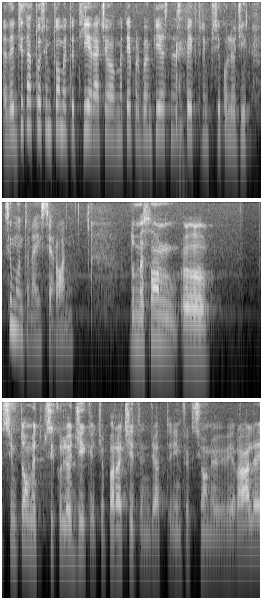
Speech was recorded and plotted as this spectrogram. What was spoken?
dhe gjitha këto simptome të tjera që më tepër bëjnë pjesë në spektrin psikologjik, si mund të na i sqaroni? Domethënë, simptomet psikologjike që paraqiten gjatë infeksioneve virale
